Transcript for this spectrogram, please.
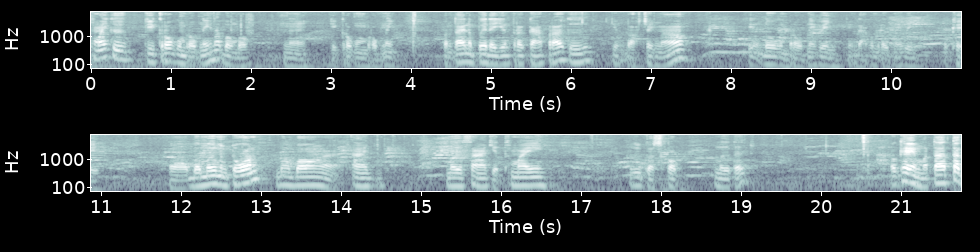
ថ្មីគឺគេក្របគម្របនេះណាបងបងណែគេក្របគម្របនេះប៉ុន្តែនៅពេលដែលយើងត្រូវការប្រើគឺយើងដោះចេញមកយើងដូរគម្របនេះវិញយើងដាក់គម្របនេះវិញអូខេបើមើលមិនទាន់បងបងអាច មើលសារជាថ្មីឬក៏ស្កប់មើលទៅអូខេម៉ូទ័រទឹក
